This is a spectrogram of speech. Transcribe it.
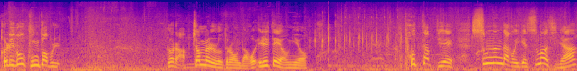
그리고 궁 더블. 이걸 앞전멸로 들어온다고? 1대 0이요. 포탑 뒤에 숨는다고 이게 숨어지냐?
